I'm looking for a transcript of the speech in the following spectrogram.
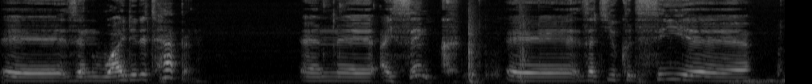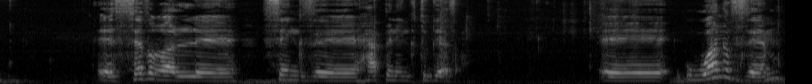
then why did it happen? And uh, I think uh, that you could see several things happening together. one of them,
